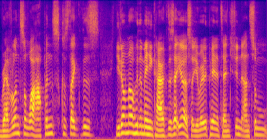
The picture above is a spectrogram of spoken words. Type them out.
relevance on what happens because like there's you don't know who the main characters that so you're really paying attention. And some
